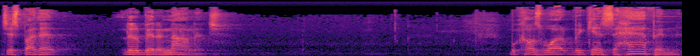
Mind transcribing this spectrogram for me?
just by that little bit of knowledge. Because what begins to happen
